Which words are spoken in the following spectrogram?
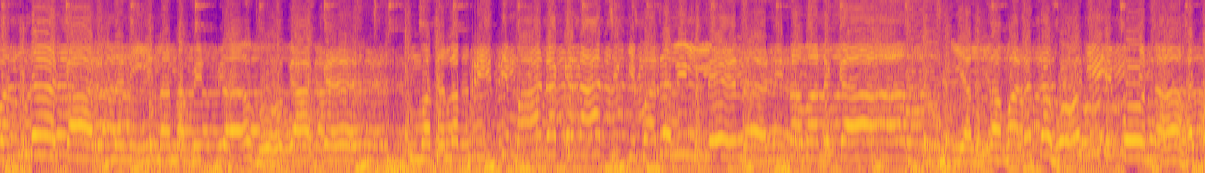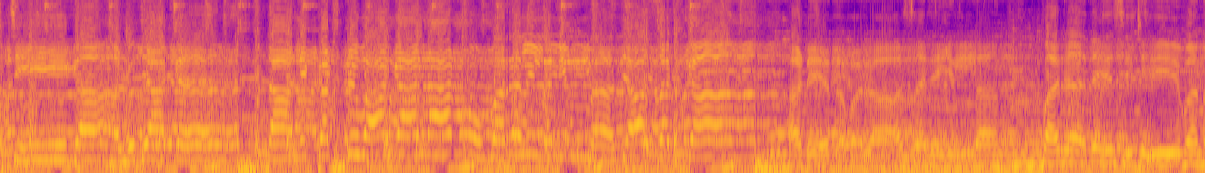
ಬಂದ ಕಾರಣ ನೀ ನನ್ನ ಬಿಟ್ಟ ಹೋಗಾಕ. ಮೊದಲ ಪ್ರೀತಿ ಮಾಡಕ ನಾಚಿಕೆ ಬರಲಿಲ್ಲೇನ ನಿನ್ನ ಮನಕ. ಎಲ್ಲ ಮರತ ಹೋಗಿ ಪೋನ ಹಚ್ಚೀಗ ಅಳುಜಾಕ ತಾಳಿ ಕಟ್ಟುವಾಗ ನಾನು ಬರಲಿಲ್ಲ ನಿನ್ನ ದ್ಯಾಸಕ್ಕ. ಹಡೆದವರ ಸರಿ ಇಲ್ಲ ಪರದೇಸಿ ಜೀವನ.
